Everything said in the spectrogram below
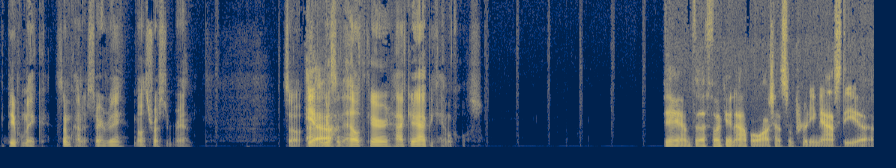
if people make some kind of survey most trusted brand. So Apple Yeah. gets into healthcare, hack your happy chemicals. Damn, the fucking Apple Watch has some pretty nasty uh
